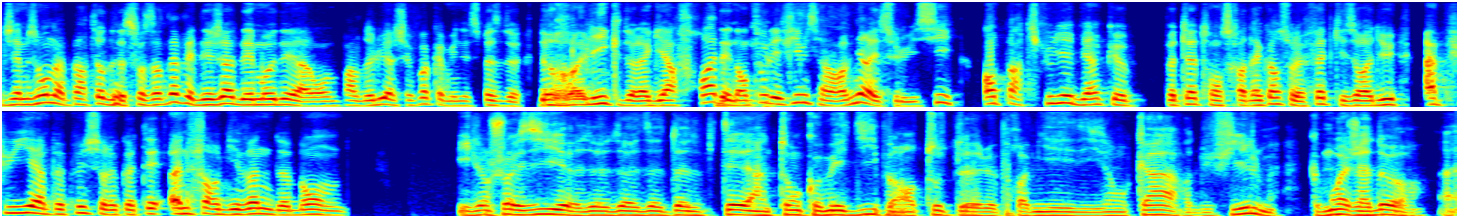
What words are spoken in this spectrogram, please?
James Bond à partir de 69 est déjà démodé. On parle de lui à chaque fois comme une espèce de, de relique de la guerre froide et dans tous les films ça va revenir et celui-ci en particulier, bien que peut-être on sera d'accord sur le fait qu'ils auraient dû appuyer un peu plus sur le côté unforgiven de Bond. Ils ont choisi euh, d'adopter un ton comédie pendant tout le, premier, disons, quart du film, que moi j'adore. Hein,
